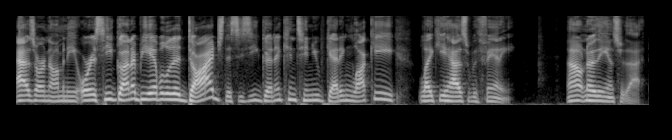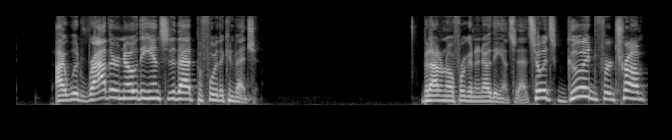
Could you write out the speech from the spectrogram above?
as our nominee? Or is he going to be able to dodge this? Is he going to continue getting lucky like he has with Fani? I don't know the answer to that. I would rather know the answer to that before the convention. But I don't know if we're going to know the answer to that. So it's good for Trump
